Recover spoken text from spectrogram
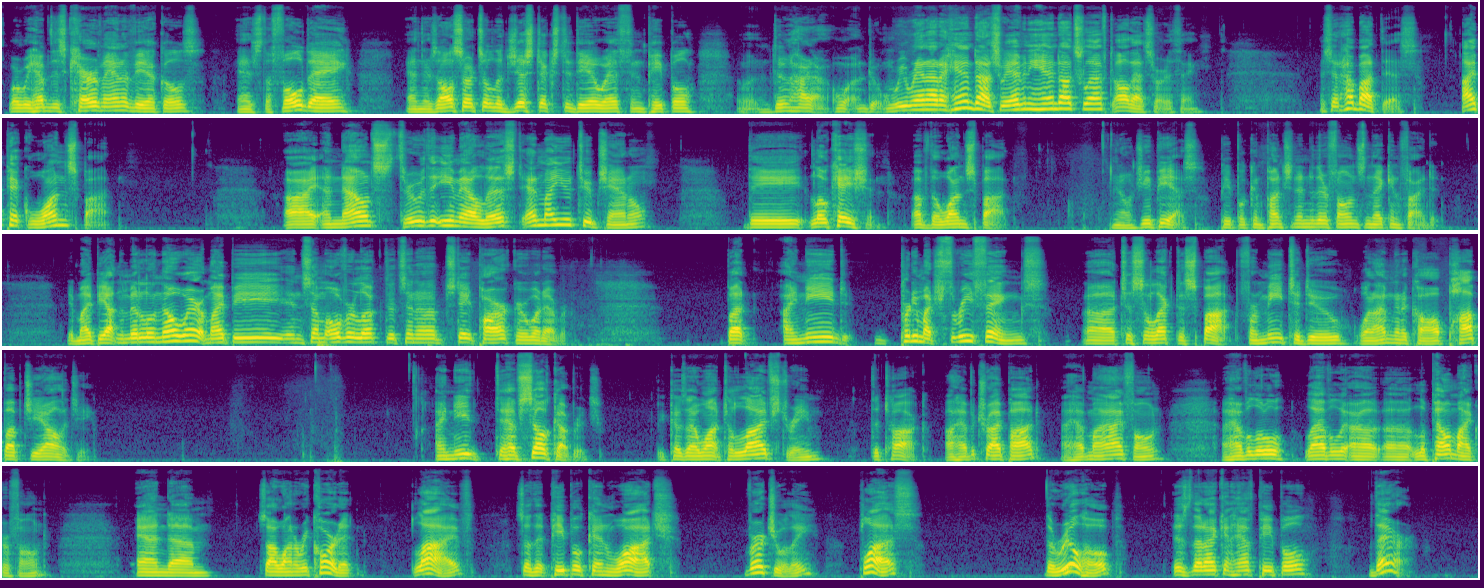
where we have this caravan of vehicles and it's the full day and there's all sorts of logistics to deal with and people do we ran out of handouts. Do we have any handouts left? All that sort of thing. I said, How about this? I pick one spot. I announce through the email list and my YouTube channel the location of the one spot. You know, GPS. People can punch it into their phones and they can find it. It might be out in the middle of nowhere, it might be in some overlook that's in a state park or whatever. But I need pretty much three things uh, to select a spot for me to do what I'm going to call pop up geology. I need to have cell coverage because I want to live stream the talk. I'll have a tripod, I have my iPhone, I have a little uh, uh, lapel microphone, and um, so I want to record it live so that people can watch virtually. Plus, the real hope is that I can have people there.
